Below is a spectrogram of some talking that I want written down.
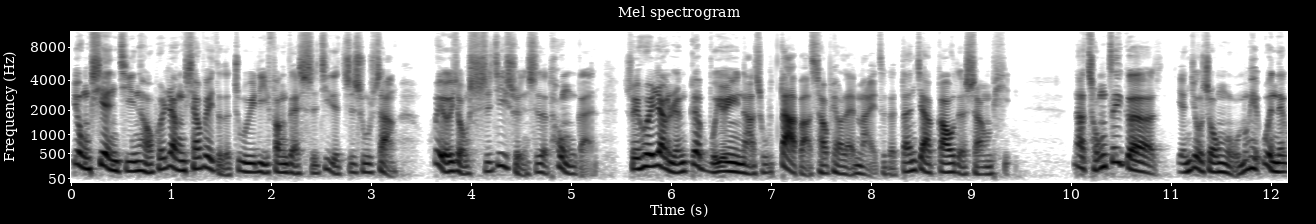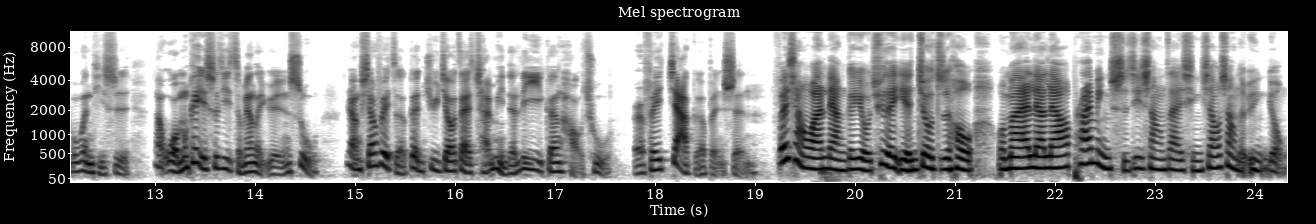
用现金哈会让消费者的注意力放在实际的支出上，会有一种实际损失的痛感，所以会让人更不愿意拿出大把钞票来买这个单价高的商品。那从这个研究中，我们可以问的一个问题是：那我们可以设计什么样的元素，让消费者更聚焦在产品的利益跟好处，而非价格本身？分享完两个有趣的研究之后，我们来聊聊 priming 实际上在行销上的运用。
